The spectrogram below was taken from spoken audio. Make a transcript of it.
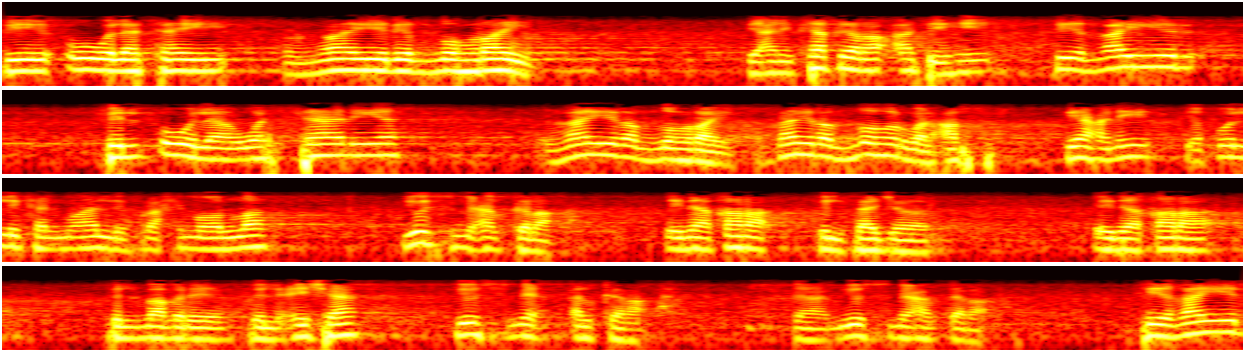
في أولتي غير الظهرين. يعني كقراءته في غير في الأولى والثانية غير الظهرين غير الظهر والعصر. يعني يقول لك المؤلف رحمه الله يسمع القراءة. إذا قرأ في الفجر إذا قرأ في المغرب في العشاء يسمع القراءة. نعم يسمع القراءة. في غير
